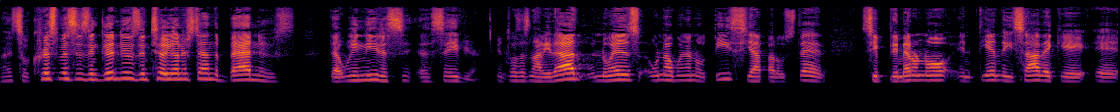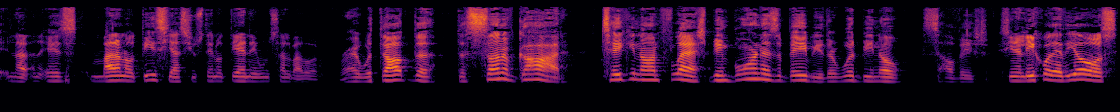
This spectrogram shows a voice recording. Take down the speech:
Right? So Christmas isn't good news until you understand the bad news that we need a, a savior. Entonces Navidad no es una buena noticia para usted si primero no entiende y sabe que eh, la- es mala noticia si usted no tiene un Salvador. Right? Without the, the Son of God taking on flesh, being born as a baby, there would be no salvation. Sin el Hijo de Dios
